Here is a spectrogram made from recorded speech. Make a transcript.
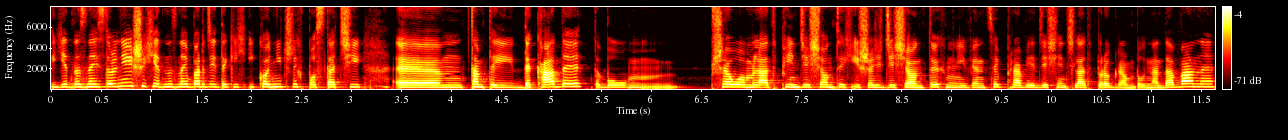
jedna z najzdolniejszych, jedna z najbardziej takich ikonicznych postaci em, tamtej dekady. To był mm, przełom lat 50. i 60., mniej więcej, prawie 10 lat program był nadawany.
